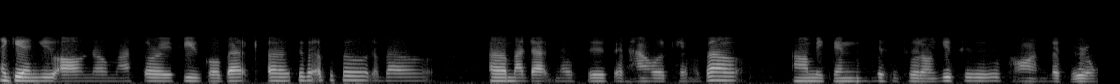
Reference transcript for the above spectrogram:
again, you all know my story if you go back uh, to the episode about uh, my diagnosis and how it came about. Um, you can listen to it on YouTube on Let's Be Real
